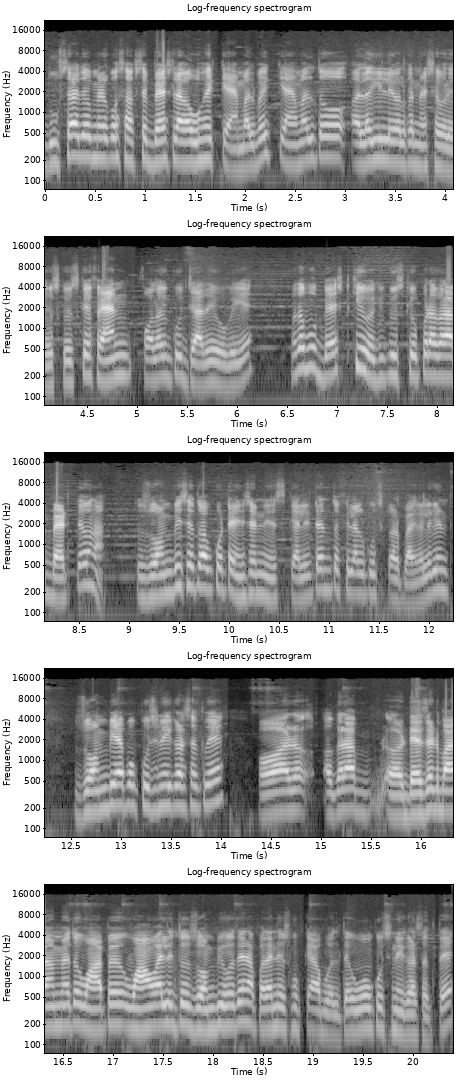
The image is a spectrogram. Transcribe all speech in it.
दूसरा जो मेरे को सबसे बेस्ट लगा वो है कैमल भाई कैमल तो अलग ही लेवल का नशे हो रहे हैं उसके। उसके फ़ैन फॉलोइंग कुछ ज़्यादा ही हो गई है। मतलब वो बेस्ट क्यों है? क्योंकि उसके ऊपर अगर आप बैठते हो ना तो जॉम्बी से तो आपको टेंशन नहीं है। स्केलेटन तो फ़िलहाल कुछ कर पाएँगे, लेकिन जॉम्बी आपको कुछ नहीं कर सकते। और अगर आप डेजर्ट बायो में तो वहाँ पे, वहाँ वाले जो जॉम्बी होते हैं ना, पता नहीं उसको क्या बोलते हैं, वो कुछ नहीं कर सकते।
